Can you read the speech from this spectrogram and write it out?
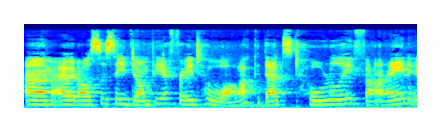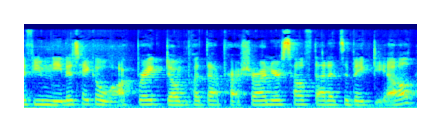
Um, i would also say don't be afraid to walk. That's totally fine. If you need to take a walk break don't put that pressure on yourself that it's a big deal.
